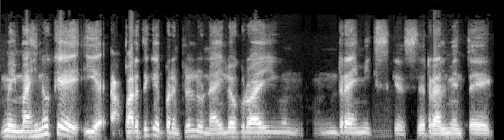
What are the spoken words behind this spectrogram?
me imagino que, y aparte que, por ejemplo, Lunay logró ahí un, remix que es realmente,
